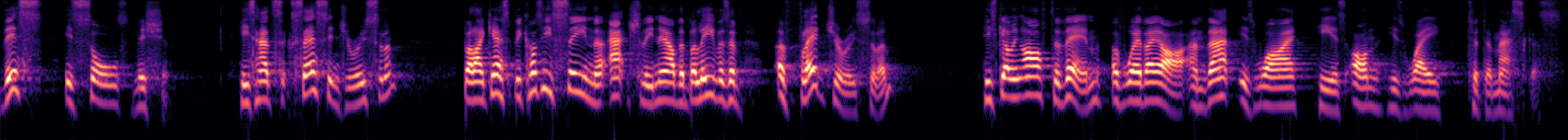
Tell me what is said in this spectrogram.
This is Saul's mission. He's had success in Jerusalem, but I guess because he's seen that actually now the believers have, have fled Jerusalem, he's going after them of where they are, and that is why he is on his way to Damascus.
